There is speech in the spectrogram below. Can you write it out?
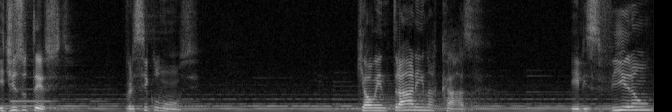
E diz o texto, versículo 11 que ao entrarem na casa, eles viram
